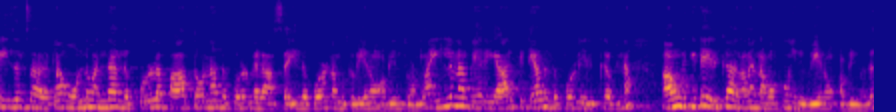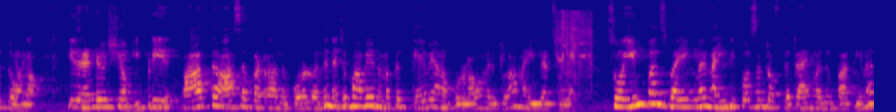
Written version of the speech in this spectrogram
ரீசன்ஸா இருக்கலாம். ஒன்னு வந்து அந்த பொருளை பார்த்த உடனே அந்த பொருள் மேல ஆசை இந்த பொருள் நமக்கு வேணும் அப்படின்னு தோணலாம். இல்லைன்னா வேற யார்கிட்டயாவது இந்த பொருள் இருக்கு அப்படின்னா அவங்க கிட்ட இருக்கு அதனால நமக்கும் இது வேணும் அப்படின்னு வந்து தோணலாம். இது ரெண்டு விஷயம். இப்படி பார்த்து ஆசைப்படுற அந்த பொருள் வந்து நிஜமாவே நமக்கு தேவையான பொருளாகவும் இருக்கலாம். நான் இல்லைன்னு சொல்லலாம் ஸோ இம்பல்ஸ் பையிங்ல ninety percent of the time வந்து பாத்தீங்கன்னா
